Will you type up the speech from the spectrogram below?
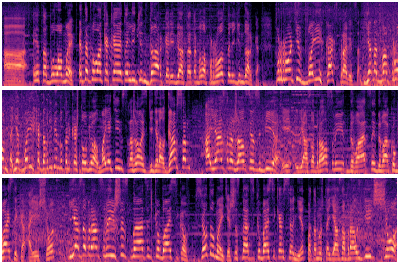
А, это была Мэг. Это была какая-то легендарка, ребята. Это была просто легендарка. Против двоих как справиться? Я на два фронта. Я двоих одновременно только что убивал. Моя тень сражалась с генерал Гавсом, а я сражался с Био. И я забрал свои 22 кубасика. А еще я забрал свои 16 кубасиков. Все думаете? 16 кубасиков? Все нет, потому что я забрал еще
